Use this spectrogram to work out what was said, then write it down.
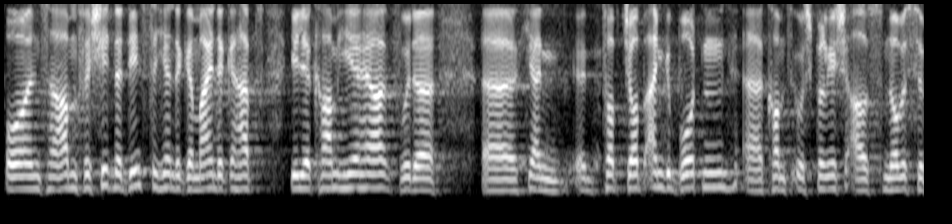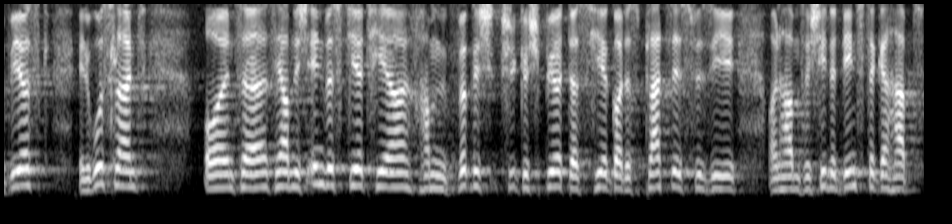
und haben verschiedene Dienste hier in der Gemeinde gehabt. Ilja kam hierher, wurde hier einen, einen Top-Job angeboten, äh, kommt ursprünglich aus Novosibirsk in Russland. Und äh, sie haben sich investiert hier, haben wirklich gespürt, dass hier Gottes Platz ist für sie und haben verschiedene Dienste gehabt.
